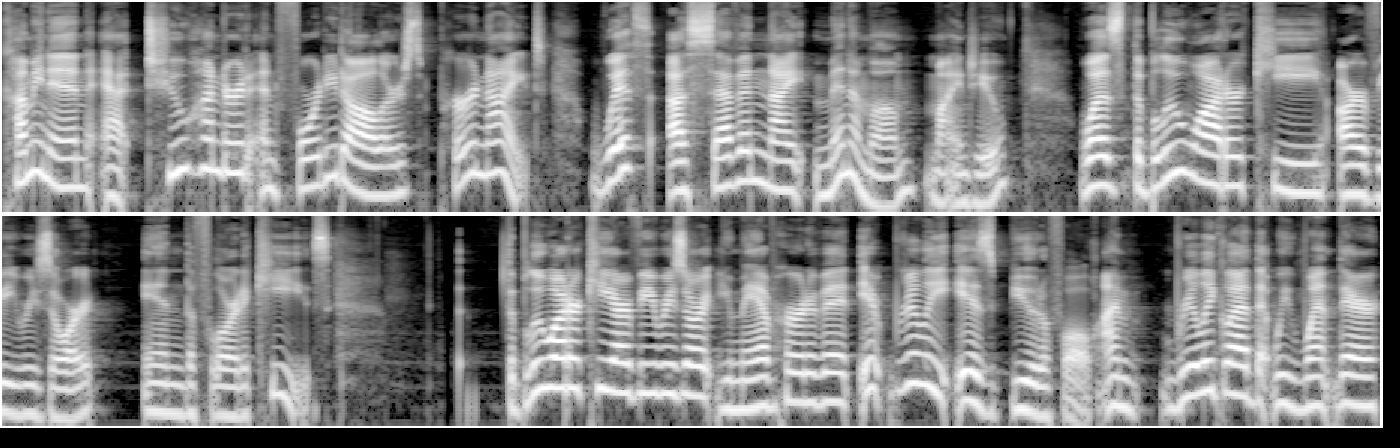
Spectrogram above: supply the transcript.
coming in at $240 per night with a seven night minimum, mind you, was the Blue Water Key RV Resort in the Florida Keys. The Blue Water Key RV Resort, you may have heard of it. It really is beautiful. I'm really glad that we went there.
